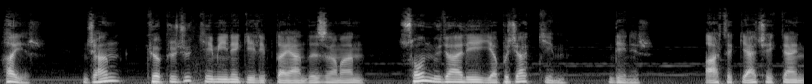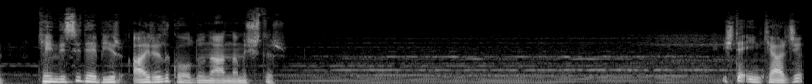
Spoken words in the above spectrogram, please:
Hayır, can köprücük kemiğine gelip dayandığı zaman son müdahaleyi yapacak kim denir. Artık gerçekten kendisi de bir ayrılık olduğunu anlamıştır. İşte inkarcı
